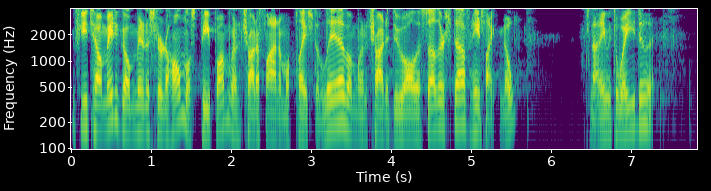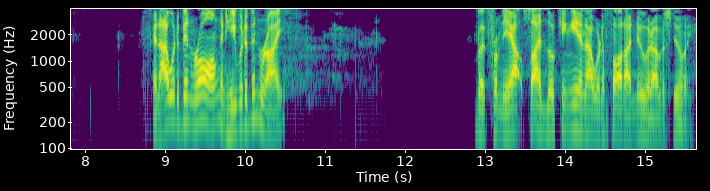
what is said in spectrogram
if you tell me to go minister to homeless people, I'm going to try to find them a place to live. I'm going to try to do all this other stuff. And he's like, nope, it's not even the way you do it. And I would have been wrong and he would have been right. But from the outside looking in, I would have thought I knew what I was doing.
